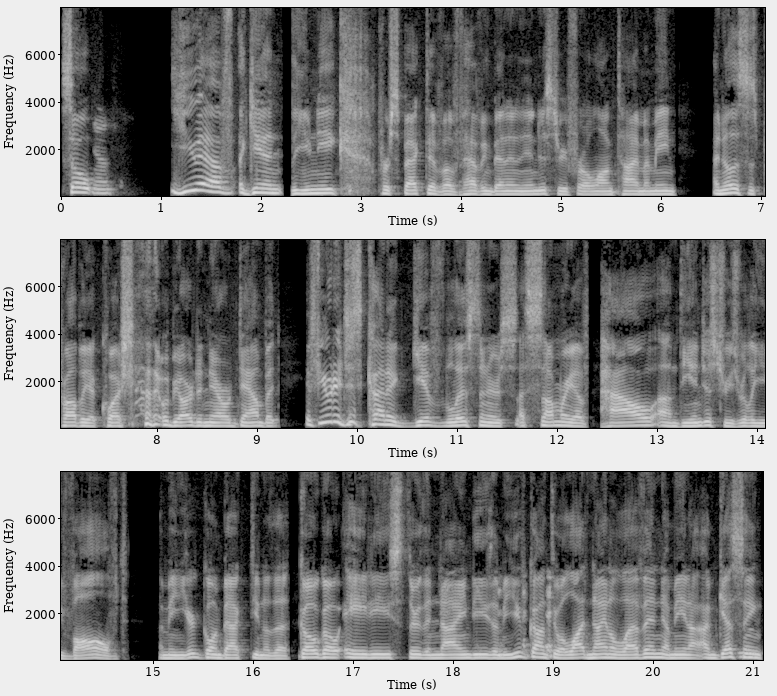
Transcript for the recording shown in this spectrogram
So yes. you have again the unique perspective of having been in the industry for a long time. I mean, I know this is probably a question that would be hard to narrow down, but if you were to just kind of give listeners a summary of how um, the industry's really evolved, I mean, you're going back, you know, the go go 80s through the 90s. I mean, you've gone through a lot, 9 11. I mean, I'm guessing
